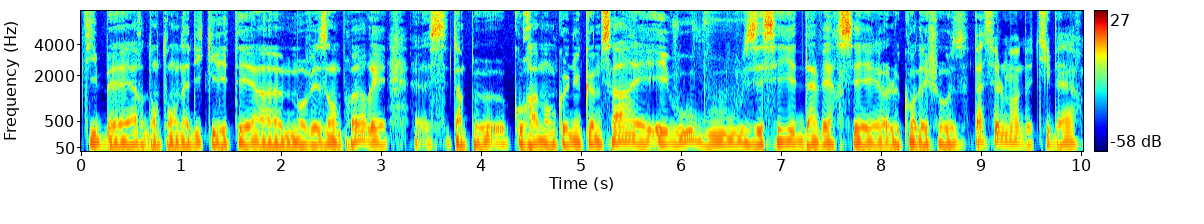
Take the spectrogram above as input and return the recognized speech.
Tibère, dont on a dit qu'il était un mauvais empereur, et euh, c'est un peu couramment connu comme ça, et, vous, vous essayez d'inverser le cours des choses? Pas seulement de Tibère,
